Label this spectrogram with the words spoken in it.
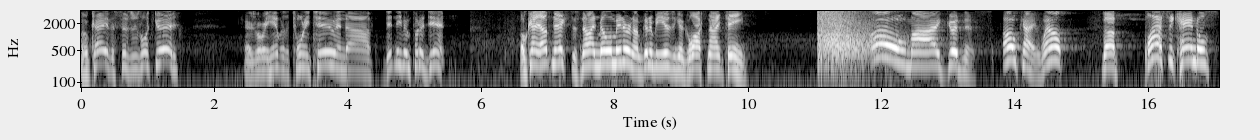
Okay, the scissors look good. There's where we hit with a 22 and uh, didn't even put a dent. Okay, up next is 9 millimeter, and I'm gonna be using a Glock 19. Oh my goodness. Okay, well, the plastic handles,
